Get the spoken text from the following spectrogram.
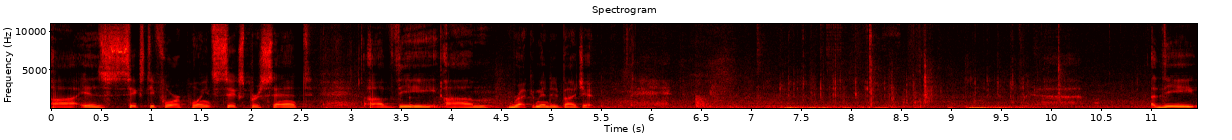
uh, is 64.6% of the um, recommended budget. The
